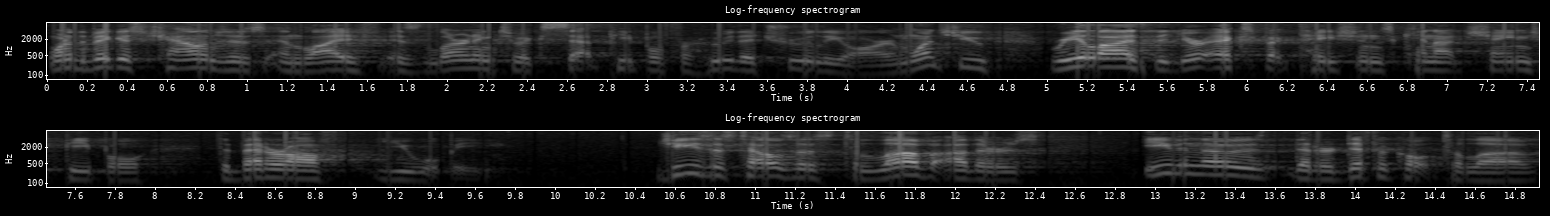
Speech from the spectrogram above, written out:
One of the biggest challenges in life is learning to accept people for who they truly are. And once you realize that your expectations cannot change people, the better off you will be. Jesus tells us to love others, even those that are difficult to love,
